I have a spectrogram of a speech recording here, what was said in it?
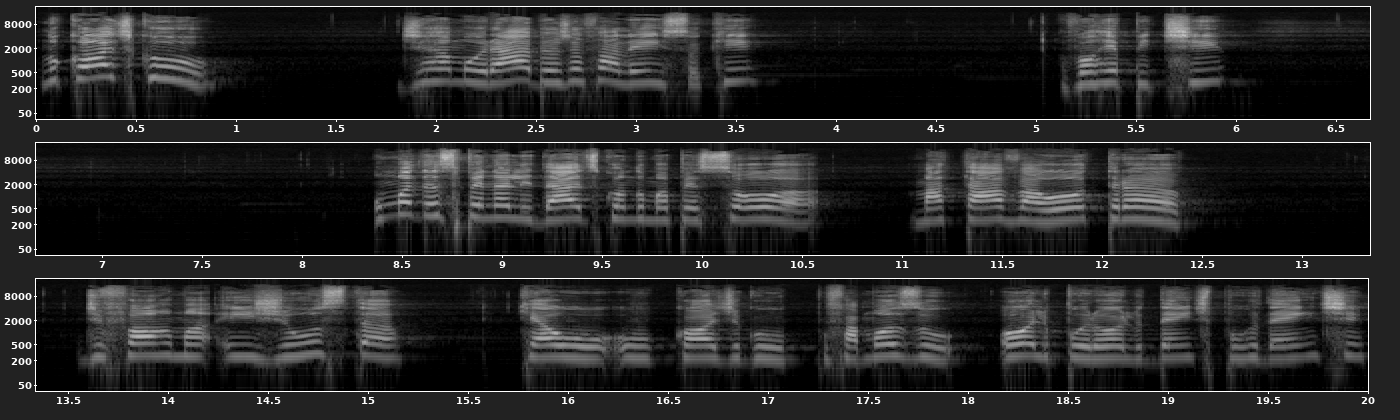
No código de Hammurabi, eu já falei isso aqui, vou repetir. Uma das penalidades quando uma pessoa matava a outra de forma injusta, que é o, o código, o famoso olho por olho, dente por dente,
